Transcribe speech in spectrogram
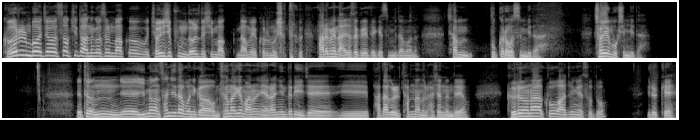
그거를 뭐 저 썩지도 않은 것을 막 그 전시품 널듯이 막 나무에 걸어 놓으셨더라고요. 바람에 날려서 그래야 되겠습니다만 참 부끄러웠습니다. 저의 몫입니다. 여튼 예, 유명한 산지다 보니까 엄청나게 많은 에란인들이 이제 이 바닥을 탐난을 하셨는데요. 그러나 그 와중에서도 이렇게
